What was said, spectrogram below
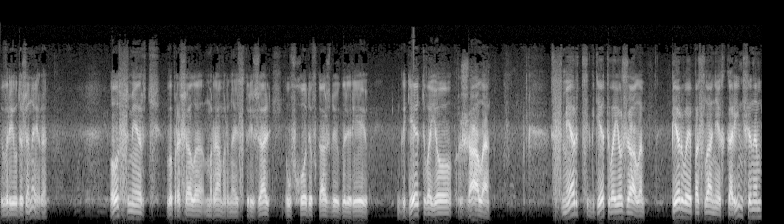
в Рио-де-Жанейро. «О, смерть!» — вопрошала мраморная скрижаль у входа в каждую галерею. «Где твое жало?» «Смерть, где твое жало?» Первое послание к Коринфянам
